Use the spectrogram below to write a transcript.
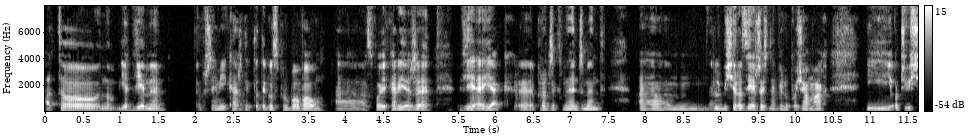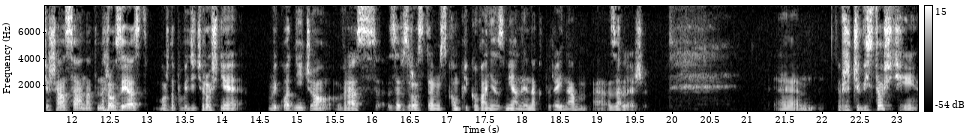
A to, no, jak wiemy, przynajmniej każdy, kto tego spróbował w swojej karierze, wie, jak e, project management um, lubi się rozjeżdżać na wielu poziomach. I oczywiście szansa na ten rozjazd, można powiedzieć, rośnie wykładniczo wraz ze wzrostem skomplikowania zmiany, na której nam e, zależy. W rzeczywistości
